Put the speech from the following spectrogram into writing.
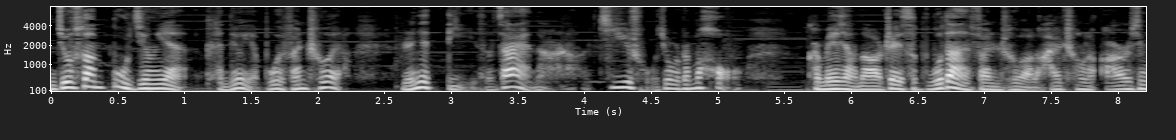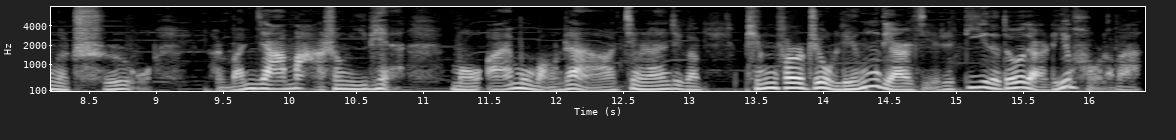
你就算不惊艳，肯定也不会翻车呀。人家底子在那儿呢，基础就是这么厚。可没想到这次不但翻车了，还成了 R 星的耻辱，玩家骂声一片。某 M 网站啊，竟然这个评分只有零点几，这低的都有点离谱了吧？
